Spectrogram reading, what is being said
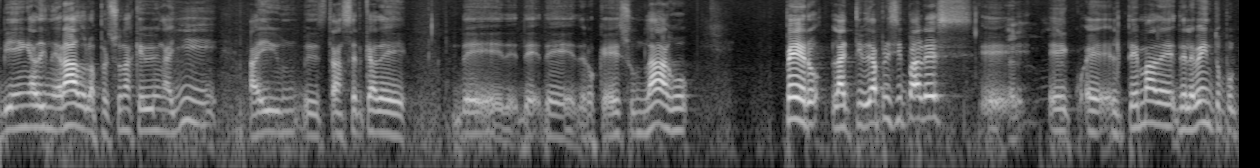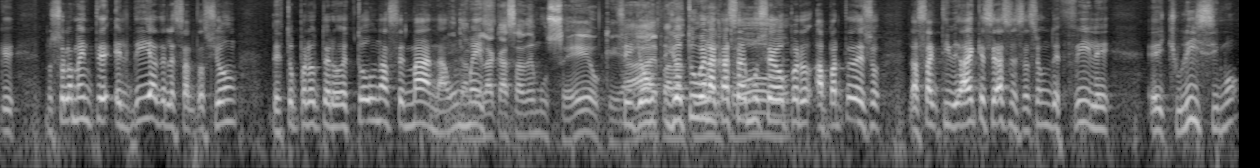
bien adinerado las personas que viven allí, ahí están cerca de, lo que es un lago, pero la actividad principal es eh, eh, eh, el tema del evento, porque no solamente el día de la exaltación de estos peloteros, es toda una semana, un mes. la casa de museo que Sí, yo, yo estuve en la casa de museo, pero aparte de eso, las actividades que se hacen, se hace un desfile chulísimo,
